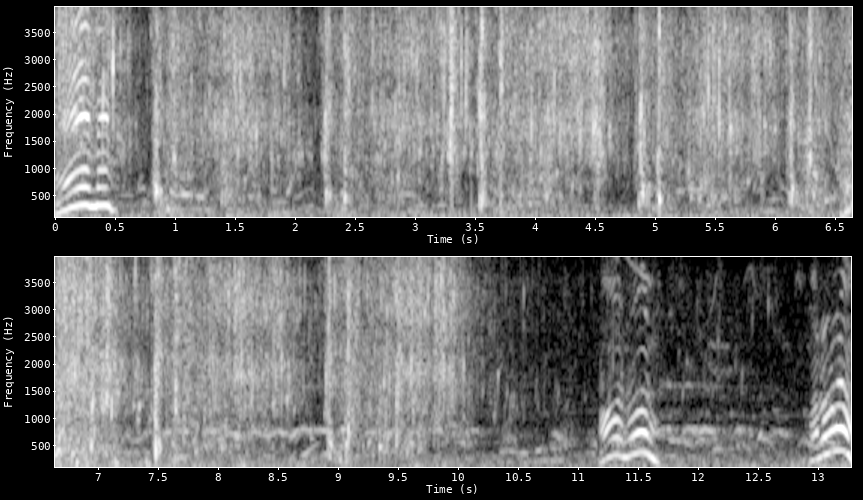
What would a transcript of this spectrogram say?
เฮ้ยไหมนอนนอนนอนลงแล้ว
